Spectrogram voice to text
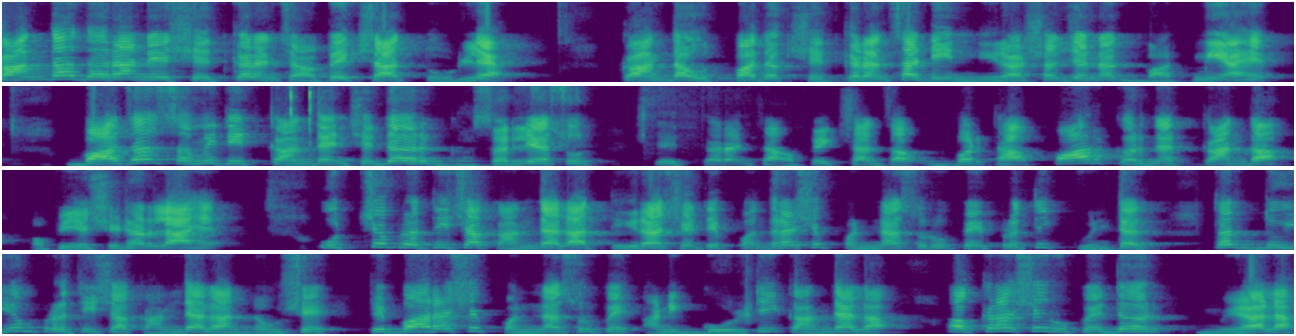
कांदा दराने शेतकऱ्यांच्या अपेक्षा तोडल्या. कांदा उत्पादक शेतकऱ्यांसाठी निराशाजनक बातमी आहे. बाजार समितीत कांद्यांचे दर घसरले असून शेतकऱ्यांच्या अपेक्षांचा उंबरठा पार करण्यात कांदा अपयशी ठरला आहे. उच्च प्रतीच्या कांद्याला तेराशे ते पंधराशे पन्नास रुपये प्रति क्विंटल तर दुय्यम प्रतीच्या कांद्याला नऊशे ते बाराशे पन्नास रुपये आणि गोल्टी कांद्याला अकराशे रुपये दर मिळाला.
